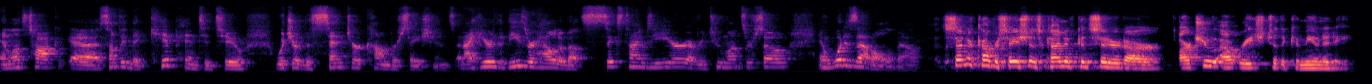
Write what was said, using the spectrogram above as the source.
And let's talk uh, something that Kip hinted to, which are the center conversations. And I hear that these are held about six times a year, every two months or so. And what is that all about? Center conversations kind of considered our, our true outreach to the community.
